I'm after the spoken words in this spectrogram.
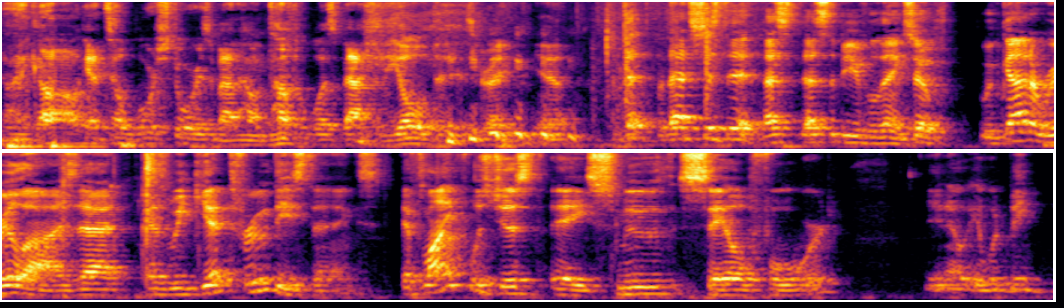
You're like, oh, I got to tell war stories about how tough it was back in the old days, right? Yeah. But, but that's just it. That's that's the beautiful thing. So we've got to realize that as we get through these things, if life was just a smooth sail forward, you know, it would be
